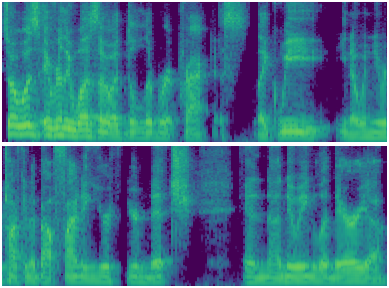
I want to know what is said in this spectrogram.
so it was it really was though a deliberate practice like we you know when you were talking about finding your your niche in a new england area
